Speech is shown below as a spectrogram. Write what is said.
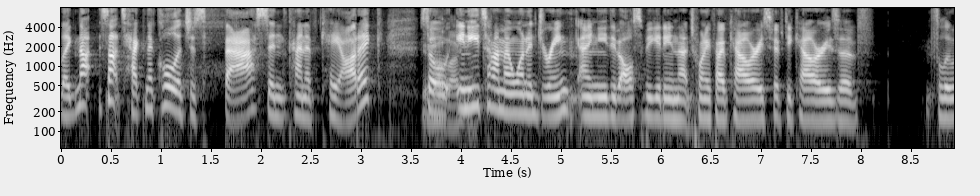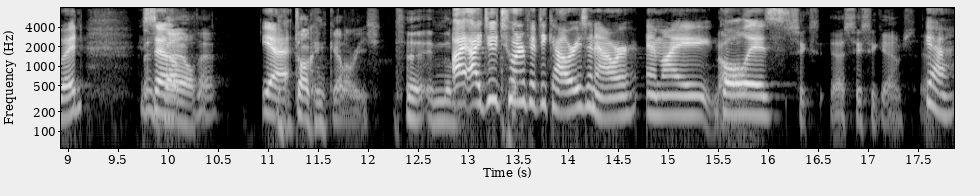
like not it's not technical. It's just fast and kind of chaotic. So it. anytime I want to drink, I need to also be getting that 25 calories, 50 calories of fluid. That's so eh? yeah, Talking calories. In the I, I do 250 calories an hour, and my goal is six, yeah, 60 grams. yeah,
